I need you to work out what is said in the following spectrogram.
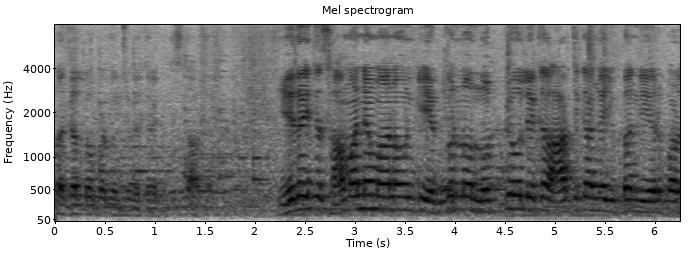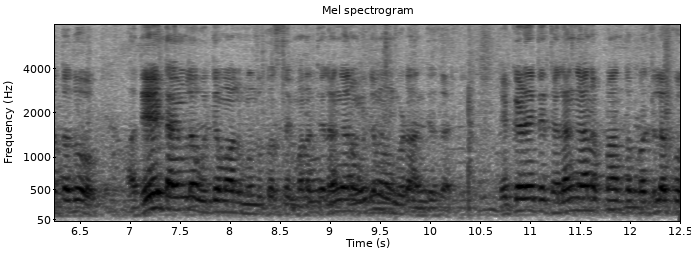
ప్రజల లోపల నుంచి వ్యతిరేకత స్టార్ట్ ఏదైతే సామాన్య మానవునికి ఎక్కడో నొప్పో లేక ఆర్థికంగా ఇబ్బంది ఏర్పడుతుందో అదే టైంలో ఉద్యమాలు ముందుకు వస్తాయి మన తెలంగాణ ఉద్యమం కూడా అంతే జరిగింది ఎక్కడైతే తెలంగాణ ప్రాంత ప్రజలకు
